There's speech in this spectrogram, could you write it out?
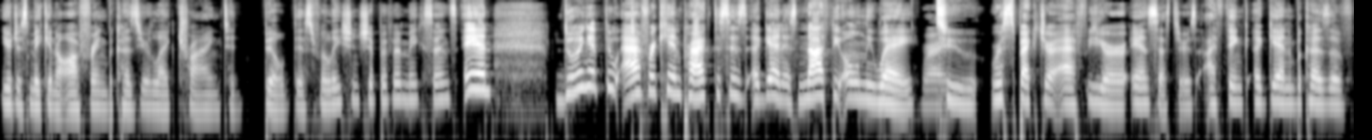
you're just making an offering because you're like trying to build this relationship if it makes sense and doing it through african practices again is not the only way Right. to respect your af- your ancestors i think again because of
